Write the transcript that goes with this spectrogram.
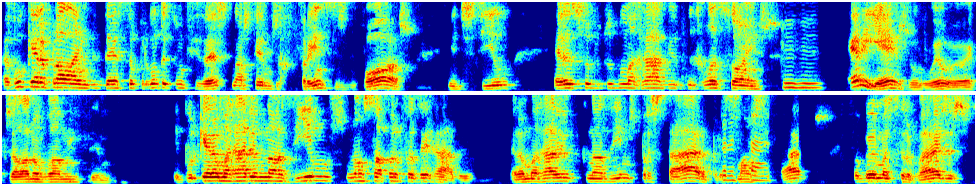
A RUC era para além dessa pergunta que tu me fizeste, nós temos referências de voz e de estilo, era sobretudo uma rádio de relações. Uhum. Era e é, julgo eu, eu é que já lá não vou há muito tempo. E porque era uma rádio onde nós íamos não só para fazer rádio, era uma rádio que nós íamos para estar, para, para tomar estar. para beber umas cervejas,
